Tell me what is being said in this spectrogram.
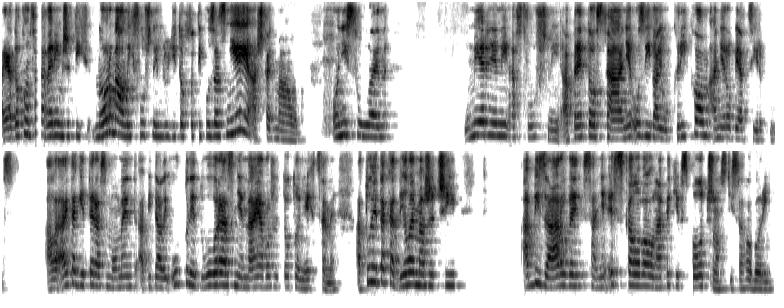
A ja dokonca verím, že tých normálnych, slušných ľudí tohto typu zase nie je až tak málo. Oni sú len umiernení a slušní a preto sa neozývajú krikom a nerobia cirkus. Ale aj tak je teraz moment, aby dali úplne dôrazne najavo, že toto nechceme. A tu je taká dilema, že či aby zároveň sa neeskalovalo napätie v spoločnosti, sa hovorí.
